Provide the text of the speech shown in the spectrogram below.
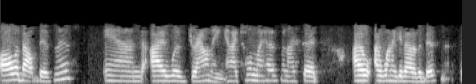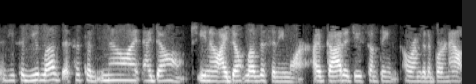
all about business and I was drowning. And I told my husband, I said, I, I want to get out of the business. And he said, you love this. I said, no, I, I don't. You know, I don't love this anymore. I've got to do something or I'm going to burn out.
